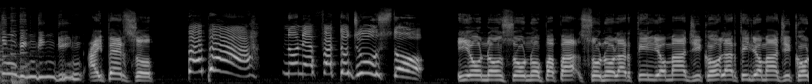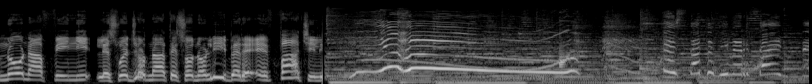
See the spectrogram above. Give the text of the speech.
Ding ding ding ding. Hai perso! Io non sono papà, sono l'artiglio magico. L'artiglio magico non ha figli. Le sue giornate sono libere e facili. È stato divertente!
